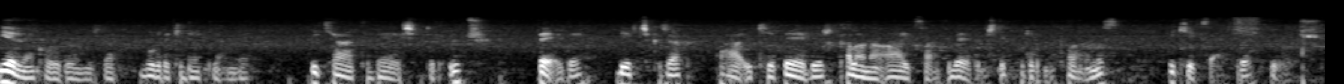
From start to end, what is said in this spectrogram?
Yerine koyduğumuzda buradaki denklemde 2 artı b eşittir 3. b'de 1 çıkacak. A2, B1, kalana AX artı B demiştik. Bu durumda kalanımız 2X artı 1 olur.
